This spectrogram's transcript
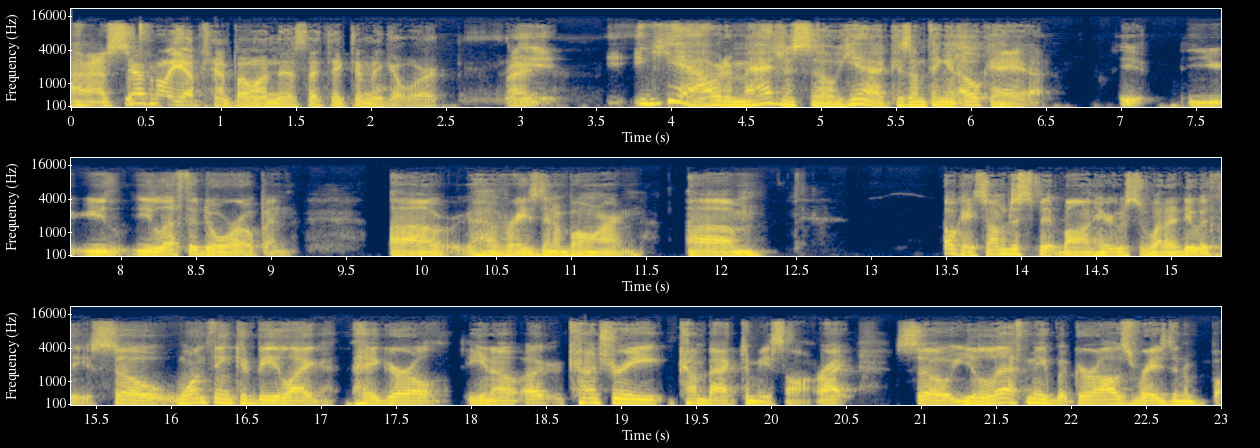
I know, so, definitely up tempo on this. I think to make it work, right? Yeah, I would imagine so. Yeah, because I'm thinking, okay, you you you left the door open, uh, raised in a barn. Um, okay, so I'm just spitballing here. This is what I do with these. So one thing could be like, "Hey, girl, you know, a country come back to me song, right? So you left me, but girl, I was raised in a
